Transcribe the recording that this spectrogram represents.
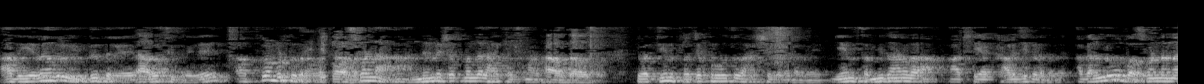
ಅದು ಏನಾದ್ರೂ ಇದ್ದಿದ್ರೆ ಆಲೋಚಿಸಿದ್ರೆ ಹತ್ಕೊಂಡ್ಬಿಡ್ತದ್ರ. ಬಸವಣ್ಣ ಹನ್ನೆರಡನೇ ಶತಮಾನದಲ್ಲಿ ಆ ಕೆಲಸ ಮಾಡ್ತಾರೆ ಇವತ್ತೇನು ಪ್ರಜಾಪ್ರಭುತ್ವದ ಆಶಯಗಳಿದಾವೆ ಏನ್ ಸಂವಿಧಾನದ ಆಶಯ ಕಾಳಜಿಗಳಿದಾವೆ ಅವೆಲ್ಲವೂ ಬಸವಣ್ಣನ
